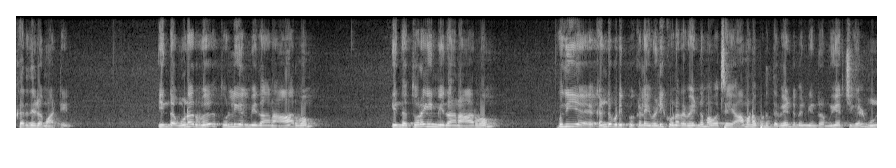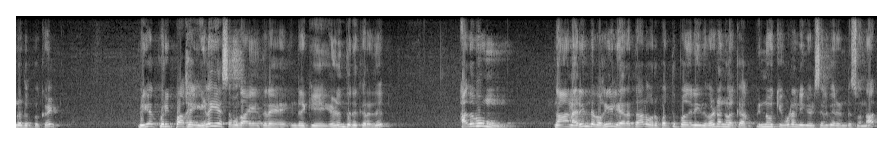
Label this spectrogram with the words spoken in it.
கருதிட மாட்டேன். இந்த உணர்வு தொல்லியல் மீதான ஆர்வம் இந்த துறையின் மீதான ஆர்வம் புதிய கண்டுபிடிப்புகளை வெளிக்கொணர வேண்டும் அவற்றை ஆவணப்படுத்த வேண்டும் என்கின்ற முயற்சிகள் முன்னெடுப்புகள் மிக குறிப்பாக இளைய சமுதாயத்தில் இன்றைக்கு எழுந்திருக்கிறது. அதுவும் நான் அறிந்த வகையில் ஏறத்தால் ஒரு பத்து பதினைந்து வருடங்களுக்காக பின்னோக்கி கூட நீங்கள் செல்வீர் என்று சொன்னால்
